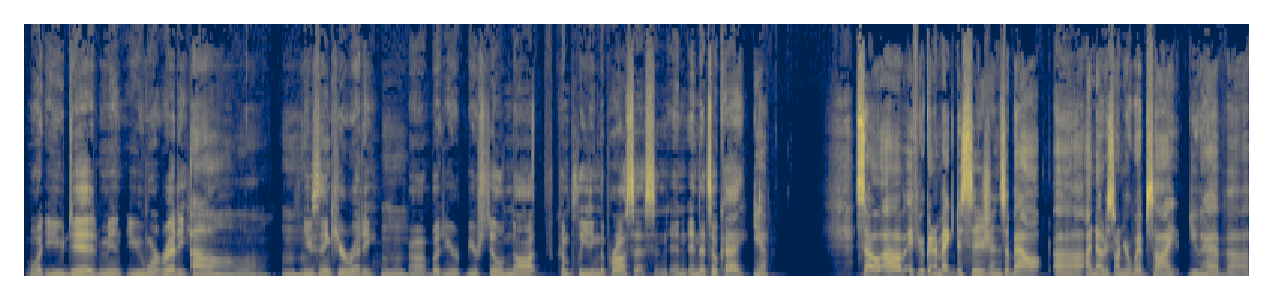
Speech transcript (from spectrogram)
what you did meant you weren't ready. oh, You think you're ready, uh, but you're you're still not completing the process, and and, and that's okay. Yeah. So, uh, if you're going to make decisions about, uh, I noticed on your website you have uh,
